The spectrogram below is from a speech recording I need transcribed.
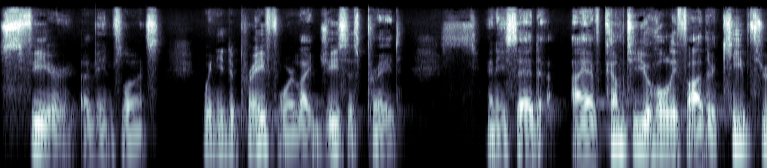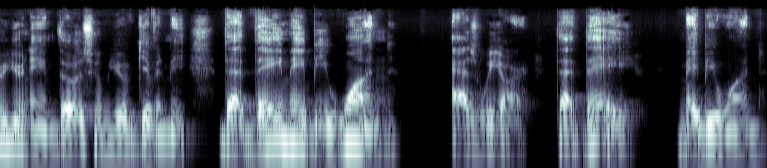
sphere of influence, we need to pray for like Jesus prayed. And he said, I have come to you, Holy Father, keep through your name those whom you have given me, that they may be one as we are, that they may be one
